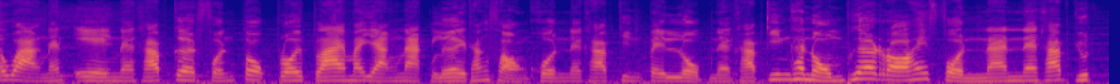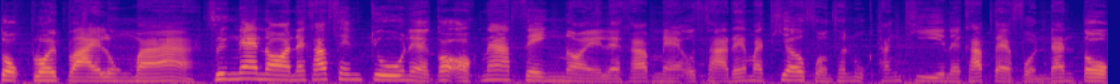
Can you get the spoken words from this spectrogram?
ระหว่างนั้นเองนะครับเกิดฝนตกโปรยปลายมาอย่างหนักเลยทั้งสองคนนะครับจึงไปหลบนะครับกินขนมเพื่อรอให้ฝนนั้นนะครับหยุดตกโปรยปลายลงมา ซึ่งแน่นอนนะครับเซนจูเนี่ยก็ออกหน้าเซ็งหน่อยเลยครับแหมอุตส่าห์ได้มาเที่ยวสวนสนุกทั้งทีนะครับแต่ฝนดันตก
